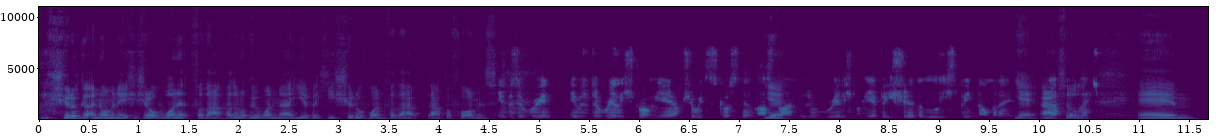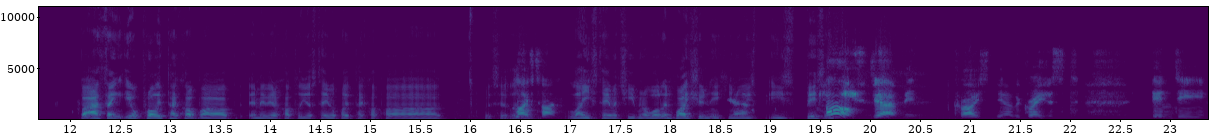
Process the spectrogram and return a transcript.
He should have got a nomination. He should have won it for that. I don't know who won that year, but he should have won for that that performance. It was a re- it was a really strong year. I'm sure we discussed it last Yeah. time. It was a really strong year, but he should have at least been nominated. Yeah, absolutely. Um, but I think he'll probably pick up a maybe in a couple of years' time. He'll probably pick up a what's it like Lifetime. lifetime achievement award. And why shouldn't he? You know, he's he's basically Oh yeah, I mean, Christ, you know the greatest indie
